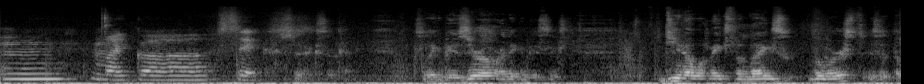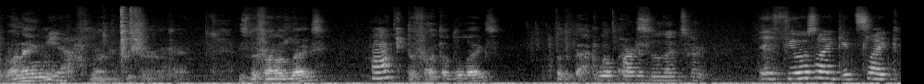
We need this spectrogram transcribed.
Mm, like uh six. Six, okay. So they can be a zero or they can be a six. Do you know what makes the legs the worst? Is it the running? Yeah. Running for sure, okay. Is it the front of the legs? Huh? The front of the legs? Or the back of What the part legs? of the legs hurt? It feels like it's like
